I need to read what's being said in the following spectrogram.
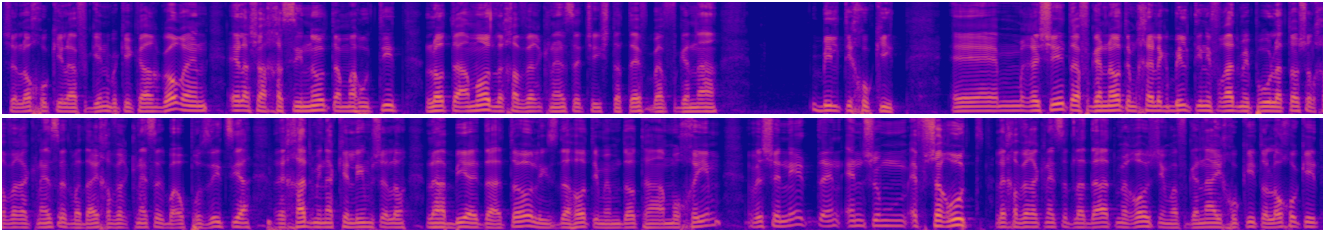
שלא חוקי להפגין בכיכר גורן, אלא שהחסינות המהותית לא תעמוד לחבר כנסת שישתתף בהפגנה בלתי חוקית. אמ, ראשית, ההפגנות הן חלק בלתי נפרד מפעולתו של חבר הכנסת, ודאי חבר כנסת באופוזיציה, אחד מן הכלים שלו להביע את דעתו, להזדהות עם עמדות המוחים, ושנית, אין, אין שום אפשרות לחבר הכנסת לדעת מראש אם הפגנה היא חוקית או לא חוקית,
